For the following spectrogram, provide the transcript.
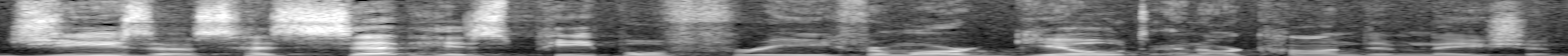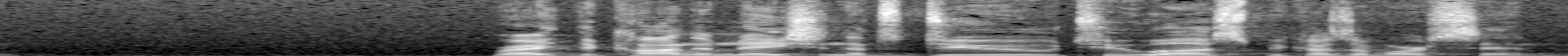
Jesus has set his people free from our guilt and our condemnation. Right? The condemnation that's due to us because of our sin.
